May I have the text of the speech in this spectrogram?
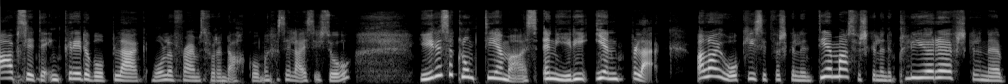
absolute incredible plek, Molle Frames vir 'n dag kom en gesê luister hierso. Hier is 'n klomp temas in hierdie een plek. Al daai hokkies het verskillende temas, verskillende kleure, verskillende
